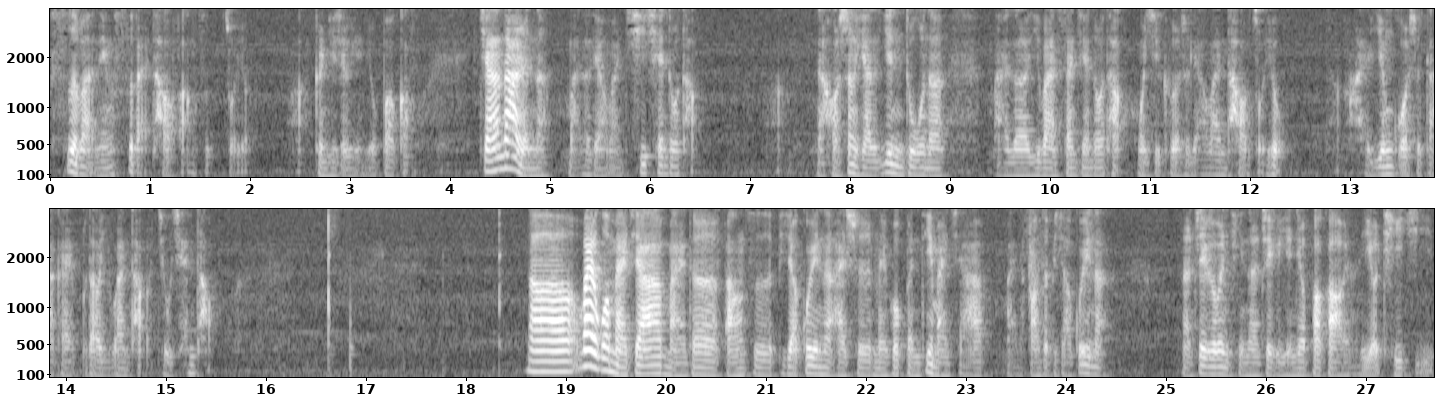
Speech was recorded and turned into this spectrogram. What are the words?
四万零四百套房子左右啊。根据这个研究报告，加拿大人呢买了两万七千多套啊，然后剩下的印度呢买了一万三千多套，墨西哥是两万套左右啊，还有英国是大概不到一万套，九千套。那外国买家买的房子比较贵呢，还是美国本地买家买的房子比较贵呢？那这个问题呢，这个研究报告也有提及。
